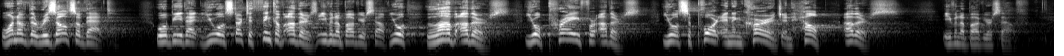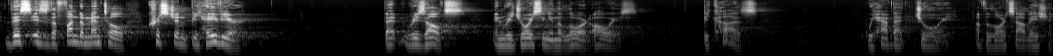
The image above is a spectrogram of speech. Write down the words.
one of the results of that will be that you will start to think of others even above yourself. You will love others. You will pray for others. You will support and encourage and help others even above yourself. This is the fundamental Christian behavior that results in rejoicing in the Lord always because we have that joy of the Lord's salvation.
